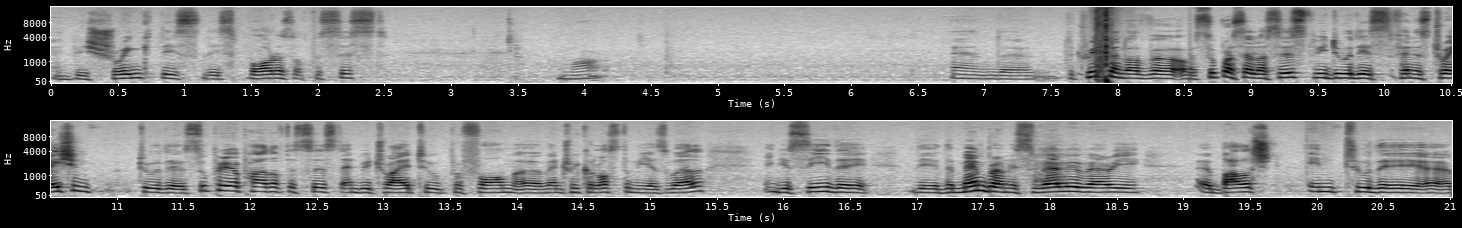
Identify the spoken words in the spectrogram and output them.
And we shrink these, these borders of the cyst more. And uh, the treatment of, uh, of a suprasellar cyst, we do this fenestration to the superior part of the cyst and we try to perform a ventriculostomy as well. And you see the, the, the membrane is very, very uh, bulged into the uh,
